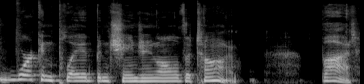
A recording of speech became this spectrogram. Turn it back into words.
work and play had been changing all the time, but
